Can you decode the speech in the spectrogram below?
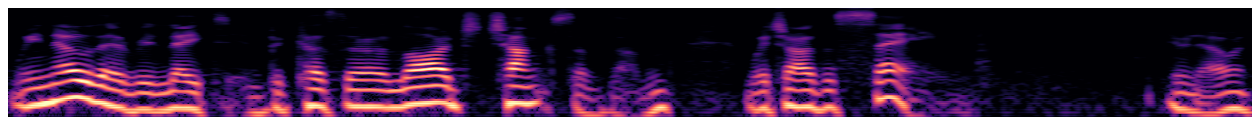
We know they're related because there are large chunks of them which are the same. You know, and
